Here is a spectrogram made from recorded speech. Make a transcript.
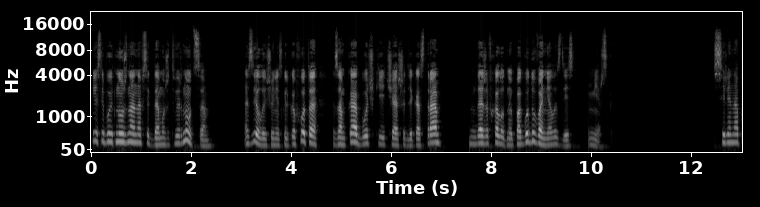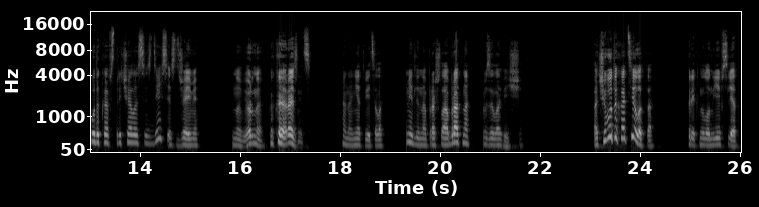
Если будет нужно, она всегда может вернуться. Сделала еще несколько фото, замка, бочки, чаши для костра, даже в холодную погоду воняло здесь мерзко. Селена Пудока встречалась здесь с Джейми? Наверное, какая разница? Она не ответила. Медленно прошла обратно, взяла вещи. «А чего ты хотела-то?» — крикнул он ей вслед.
